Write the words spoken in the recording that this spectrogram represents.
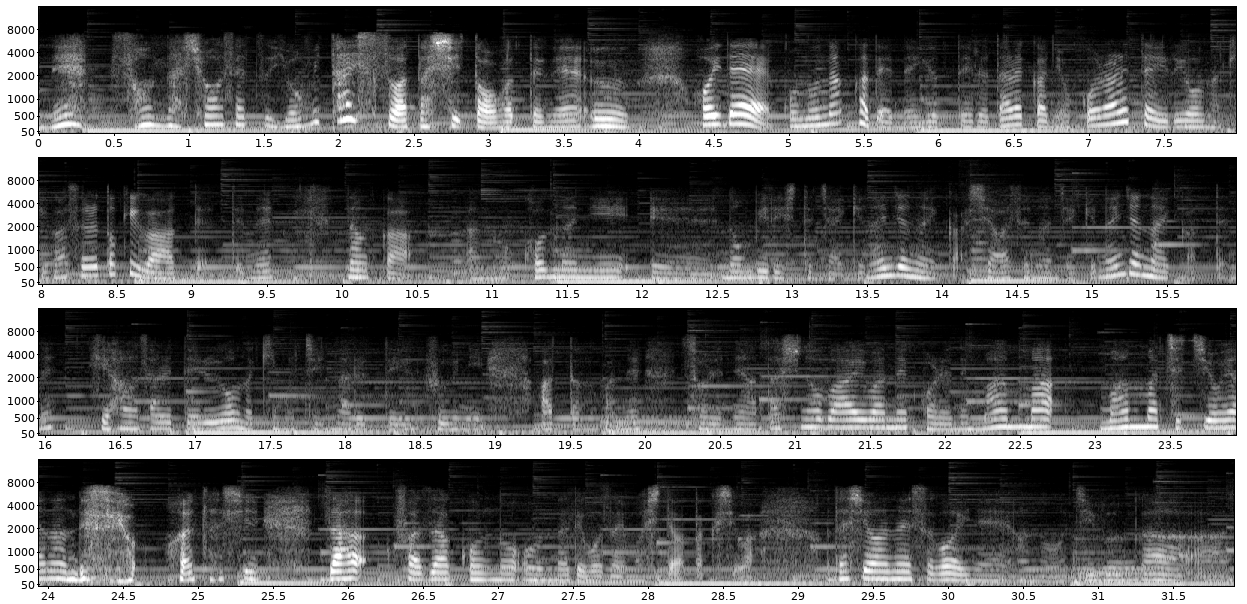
ねそんな小説読みたいっす私と思ってね。うん。ほいでこの中でね言ってる誰かに怒られているような気がする時があってってね。なんかあのこんなに、えー、のんびりしてちゃいけないんじゃないか幸せなんじゃいけないんじゃないかって。ね批判されているような気持ちになるっていう風にあったのがねそれね私の場合はねこれねまんままんま父親なんですよ。私ザ・ファザコンの女でございまして私は。私はねすごいねあの自分が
